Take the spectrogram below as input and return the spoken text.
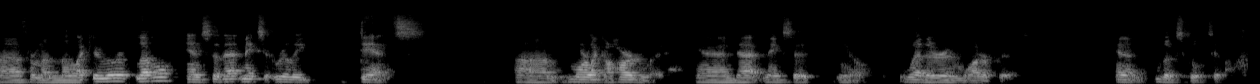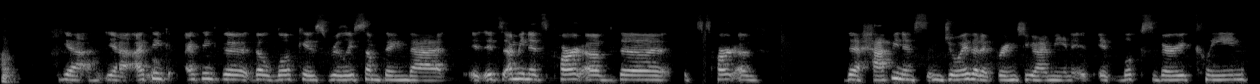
uh, from a molecular level, and so that makes it really dense, um, more like a hardwood, and that makes it you know weather and waterproof, and it looks cool too. Yeah, yeah. I think I think the the look is really something that it, it's. I mean, it's part of the it's part of the happiness and joy that it brings you. I mean, it it looks very clean.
